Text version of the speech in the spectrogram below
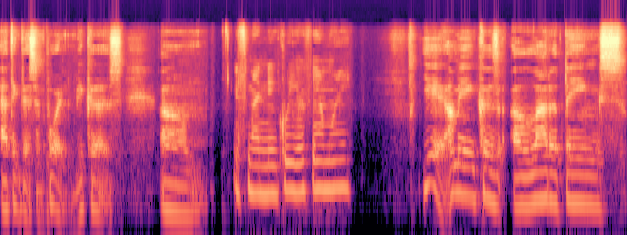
I think that's important because It's my nuclear family. Yeah, I mean, because a lot of things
